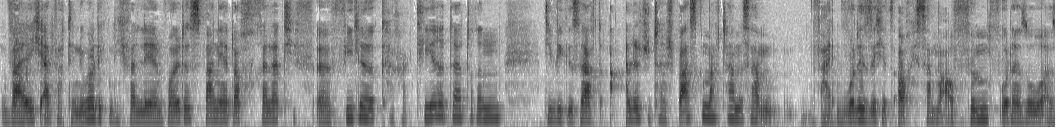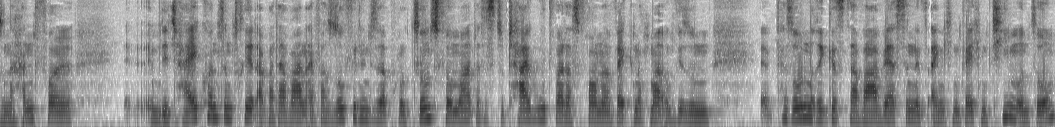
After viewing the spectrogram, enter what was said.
weil ich einfach den Überblick nicht verlieren wollte. Es waren ja doch relativ äh, viele Charaktere da drin, die wie gesagt alle total Spaß gemacht haben. Es haben, wurde sich jetzt auch, ich sag mal, auf fünf oder so, also eine Handvoll äh, im Detail konzentriert, aber da waren einfach so viele in dieser Produktionsfirma, dass es total gut war, dass vorneweg nochmal irgendwie so ein äh, Personenregister war, wer ist denn jetzt eigentlich in welchem Team und so.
